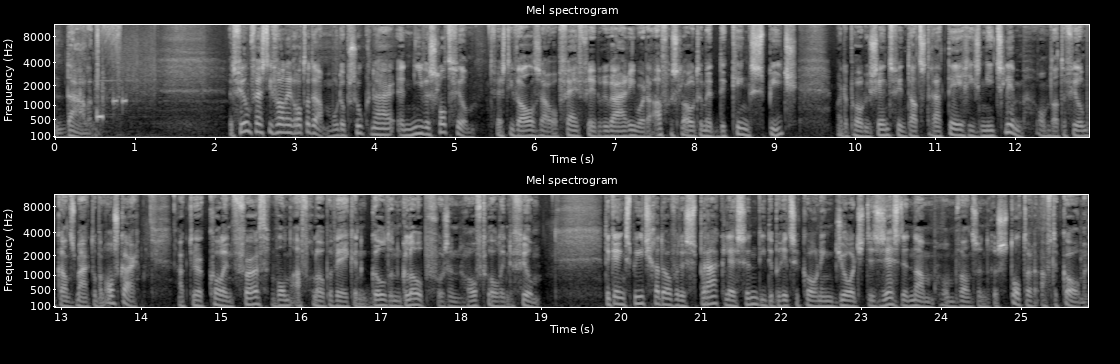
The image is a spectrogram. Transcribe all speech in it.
10% dalen. Het filmfestival in Rotterdam moet op zoek naar een nieuwe slotfilm. Het festival zou op 5 februari worden afgesloten met The King's Speech. Maar de producent vindt dat strategisch niet slim, omdat de film kans maakt op een Oscar. Acteur Colin Firth won afgelopen week een Golden Globe voor zijn hoofdrol in de film. De King's Speech gaat over de spraaklessen die de Britse koning George VI nam om van zijn gestotter af te komen.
